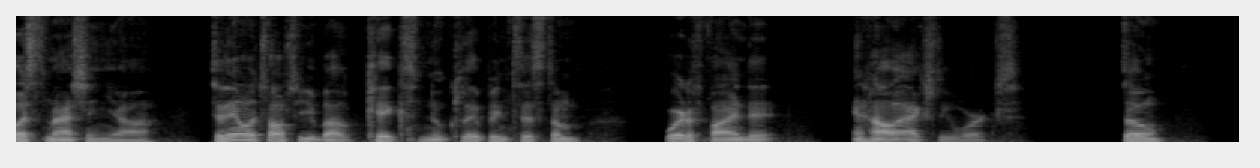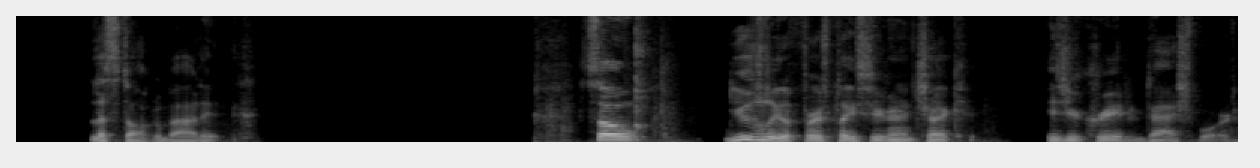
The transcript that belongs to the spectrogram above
What's smashing, y'all? Today I'm going to talk to you about Kick's new clipping system, where to find it, and how it actually works. So, let's talk about it. So, usually the first place you're going to check is your creator dashboard.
